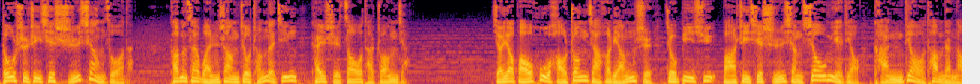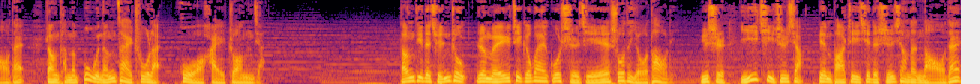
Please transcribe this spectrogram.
都是这些石像做的。他们在晚上就成了精，开始糟蹋庄稼。想要保护好庄稼和粮食，就必须把这些石像消灭掉，砍掉他们的脑袋，让他们不能再出来祸害庄稼。当地的群众认为这个外国使节说的有道理，于是一气之下便把这些的石像的脑袋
